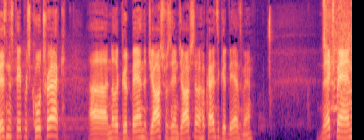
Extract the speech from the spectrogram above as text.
Business Papers, cool track. Uh, another good band that Josh was in. Josh in all kinds of good bands, man. The next band,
